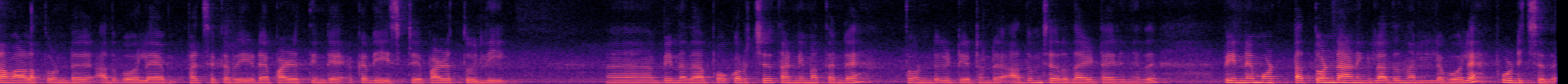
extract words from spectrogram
സവാളത്തുണ്ട് അതുപോലെ പച്ചക്കറിയുടെ പഴത്തിന്റെ ഒക്കെ വേസ്റ്റ് പഴത്തൊലി പിന്നെ അതപ്പോൾ കുറച്ച് തണ്ണിമത്തന്റെ തൊണ്ട് കിട്ടിയിട്ടുണ്ട്. അതും ചെറുതായിട്ട് അരിഞ്ഞത്. പിന്നെ മുട്ടത്തൊണ്ടാണെങ്കിൽ അത് നല്ലപോലെ പൊടിച്ചത്.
